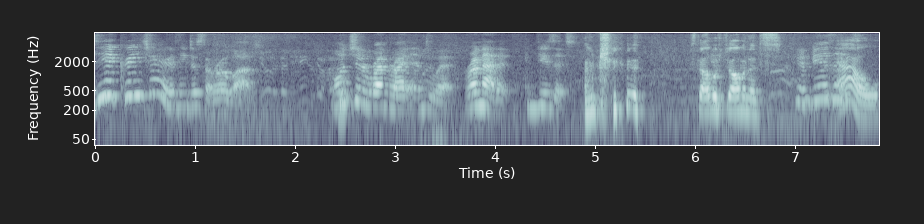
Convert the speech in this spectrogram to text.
he a creature or is he just a robot? I want you to run right into it. Run at it. Confuse it. Establish dominance. Confuse it. Ow!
